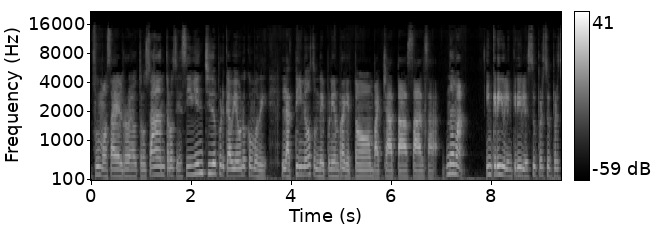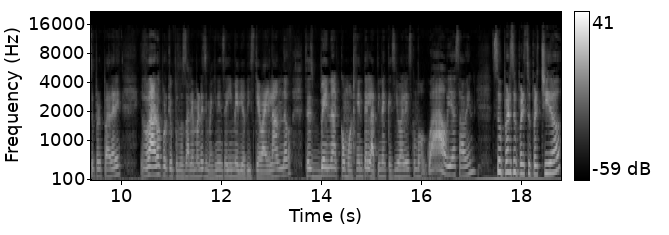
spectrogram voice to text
fuimos a el rol a otros antros y así, bien chido porque había uno como de latinos donde ponían reggaetón, bachata, salsa, no más. Increíble, increíble, súper, súper, súper padre. Raro porque pues los alemanes, imagínense ahí medio disque bailando. Entonces ven a como a gente latina que sí vale, es como, wow, ya saben. Súper, súper, súper chido.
